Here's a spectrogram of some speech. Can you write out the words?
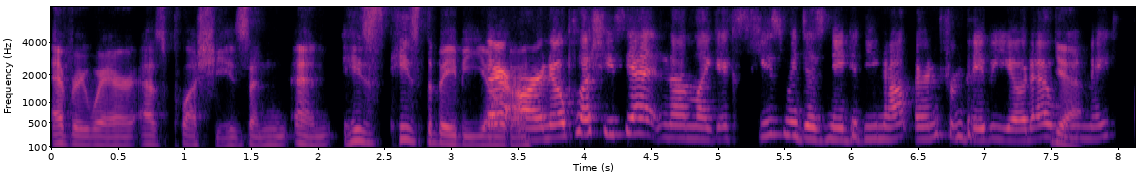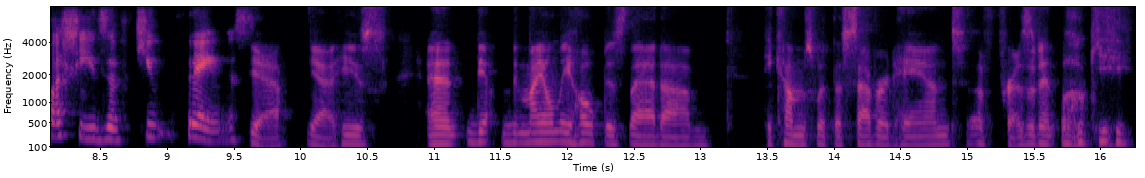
everywhere as plushies, and and he's he's the baby Yoda. There are no plushies yet, and I'm like, excuse me, Disney, did you not learn from Baby Yoda? Yeah. We make plushies of cute things. yeah, yeah, he's and the, my only hope is that um he comes with the severed hand of President Loki.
